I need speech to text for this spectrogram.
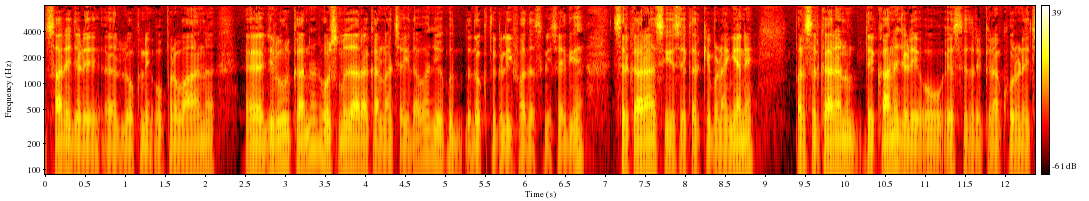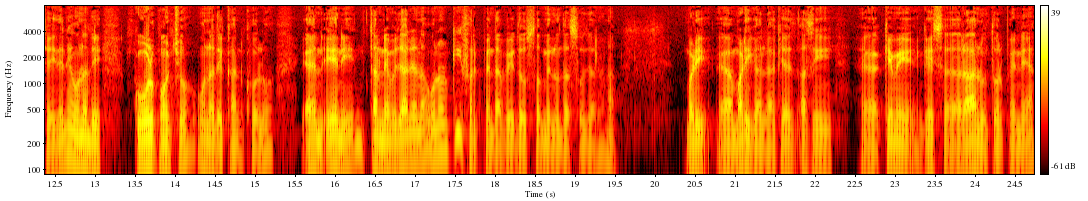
ਸਾਰੇ ਜਿਹੜੇ ਅਹ, ਲੋਕ ਨੇ ਉਹ ਪ੍ਰਵਾਨ ਅਹ, ਜ਼ਰੂਰ ਕਰਨ ਰੋਸ ਮੁਜ਼ਾਹਰਾ ਕਰਨਾ ਚਾਹੀਦਾ ਵਾ ਜੇ ਕੋਈ ਦੁੱਖ ਤਕਲੀਫਾਂ ਦੱਸਣੀ ਚਾਹੀਦੀ ਹੈ। ਸਰਕਾਰਾਂ ਅਸੀਂ ਇਸੇ ਕਰਕੇ ਬਣਾਈਆਂ ਨੇ ਪਰ ਸਰਕਾਰਾਂ ਨੂੰ ਦੇ ਕੰਨ ਜਿਹੜੇ ਉਹ ਇਸੇ ਤਰੀਕੇ ਨਾਲ ਖੋਲਣੇ ਚਾਹੀਦੇ ਨੇ ਉਹਨਾਂ ਦੇ ਕੋਲ ਪਹੁੰਚੋ ਉਹਨਾਂ ਦੇ ਕੰਨ ਖੋਲੋ ਇਹ ਇਹ ਨਹੀਂ ਧਰਨੇ ਬਜਾਰੇ ਨਾਲ ਉਹਨਾਂ ਨੂੰ ਕੀ ਫ਼ਰਕ ਪੈਂਦਾ ਪਈ ਦੋਸਤੋ ਮੈਨੂੰ ਦੱਸੋ ਜਰਾ ਨਾ। ਬੜੀ ਅਹ, ਮਾੜੀ ਗੱਲ ਹੈ ਕਿ ਅਸੀਂ ਅਹ, ਕਿਵੇਂ ਕਿਸ ਰਾਹ ਨੂੰ ਤੁਰ ਪੈਨੇ ਆ।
